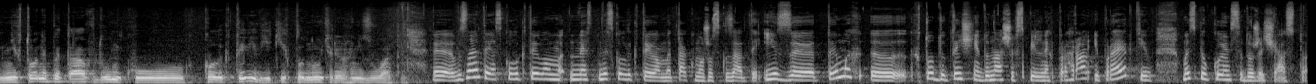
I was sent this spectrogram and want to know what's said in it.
ніхто не питав думку колективів, яких планують реорганізувати. Е, Ви знаєте, я з колективами, не, не з колективами, так можу сказати, і з тими, е, хто дотичні до наших спільних програм і проєктів, ми спілкуємося дуже часто.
